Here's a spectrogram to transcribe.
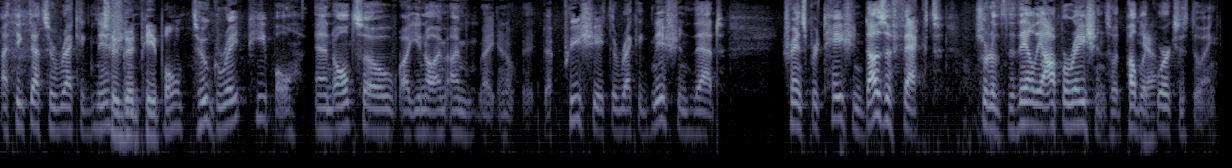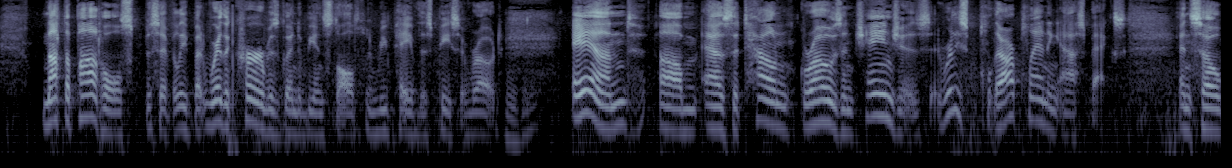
I think that's a recognition. Two good people. Two great people, and also, uh, you know, I'm, I'm I, you know, appreciate the recognition that transportation does affect sort of the daily operations, what Public Yeah. Works is doing. Not the potholes specifically, but where the curb is going to be installed to repave this piece of road. And um, as the town grows and changes, really there are planning aspects, and so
